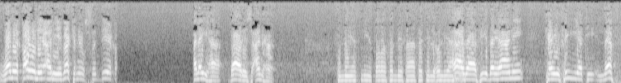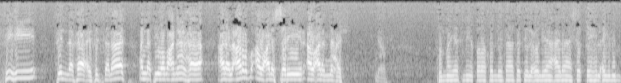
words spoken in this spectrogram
ولقول أبي بكر الصديق عليها بارز عنها. ثم يثني طرف اللفافة العليا. هذا في بيان كيفية لفه في اللفائف الثلاث التي وضعناها على الأرض أو على السرير أو على النعش. نعم. ثم يثني طرف اللفافة العليا على شقه الأيمن.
